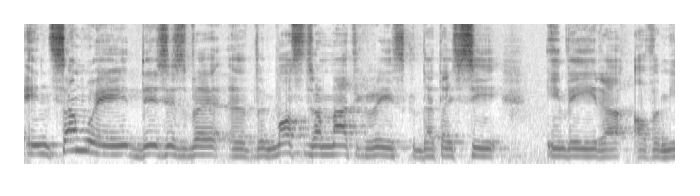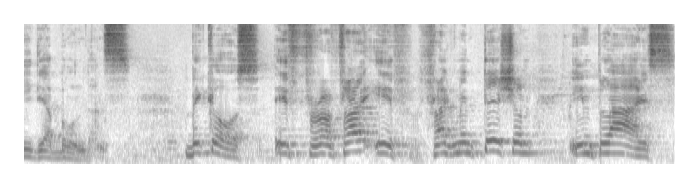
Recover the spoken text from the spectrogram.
In some way, this is the, uh, the most dramatic risk that I see in the era of media abundance. Because if, if fragmentation implies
